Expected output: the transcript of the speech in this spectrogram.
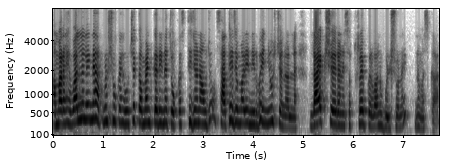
અમારા અહેવાલને લઈને આપનું શું કહેવું છે? કમેન્ટ કરીને ચોક્કસથી જણાવજો. સાથે જ અમારી નિર્ભય ન્યૂઝ ચેનલને લાઇક શેર અને સબસ્ક્રાઇબ કરવાનું ભૂલશો નહીં. નમસ્કાર.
